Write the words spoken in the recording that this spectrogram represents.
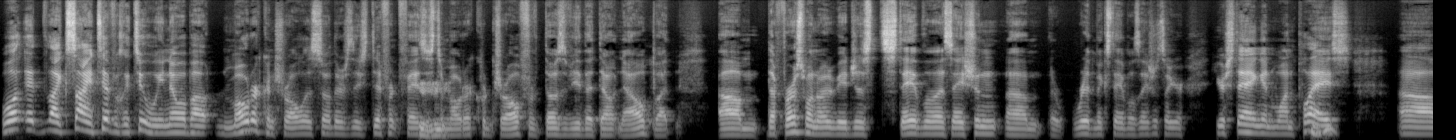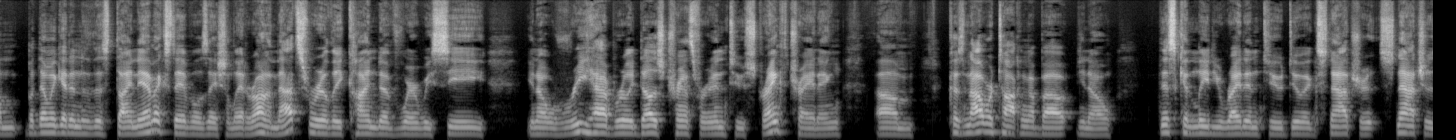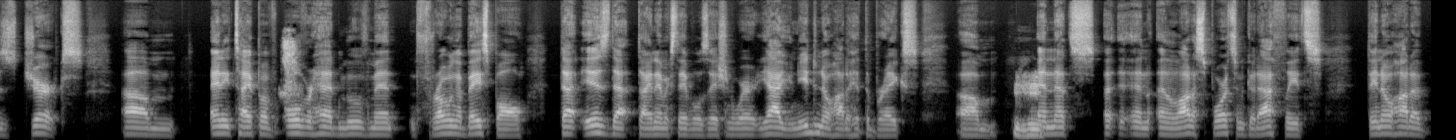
Well, it like scientifically too, we know about motor control is so there's these different phases mm-hmm. to motor control for those of you that don't know. But um, the first one would be just stabilization, um, rhythmic stabilization. So you're you're staying in one mm-hmm. place. Mm-hmm. Um, but then we get into this dynamic stabilization later on, and that's really kind of where we see, you know, rehab really does transfer into strength training. Because um, now we're talking about, you know, this can lead you right into doing snatch, snatches, jerks, um, any type of overhead movement, throwing a baseball. That is that dynamic stabilization where, yeah, you need to know how to hit the brakes. Um, mm-hmm. And that's, and, and a lot of sports and good athletes, they know how to,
